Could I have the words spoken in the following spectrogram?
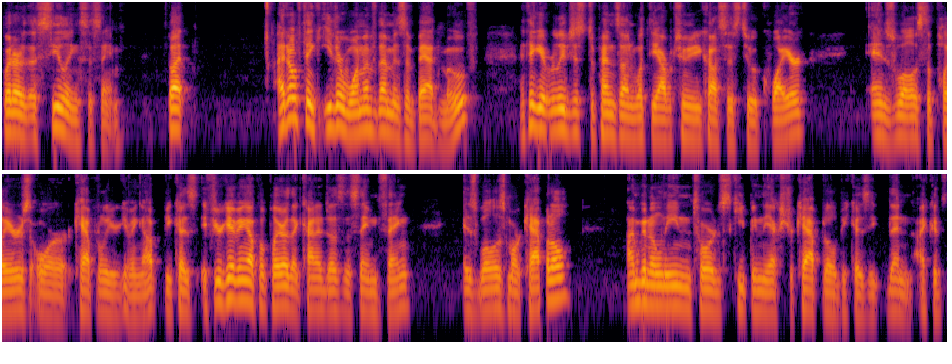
but are the ceilings the same? But I don't think either one of them is a bad move. I think it really just depends on what the opportunity cost is to acquire, as well as the players or capital you're giving up. Because if you're giving up a player that kind of does the same thing, as well as more capital, I'm going to lean towards keeping the extra capital because then I could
